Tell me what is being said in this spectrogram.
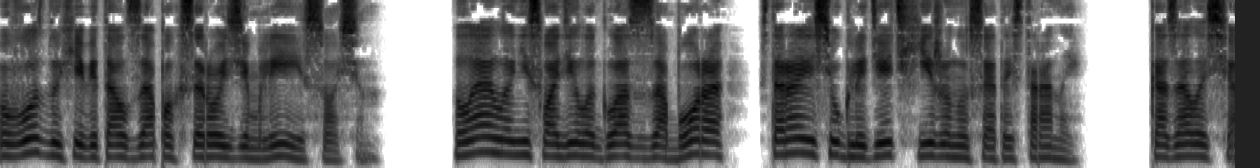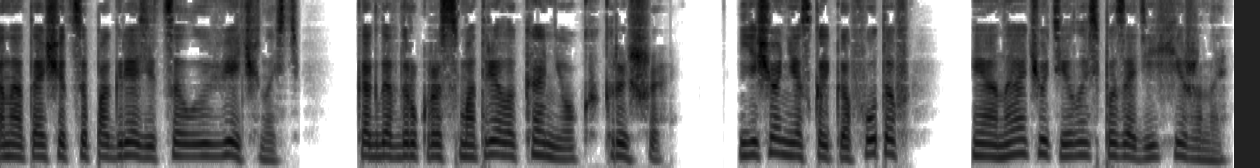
В воздухе витал запах сырой земли и сосен. Лайла не сводила глаз с забора, стараясь углядеть хижину с этой стороны. Казалось, она тащится по грязи целую вечность, когда вдруг рассмотрела конек крыши. Еще несколько футов, и она очутилась позади хижины.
